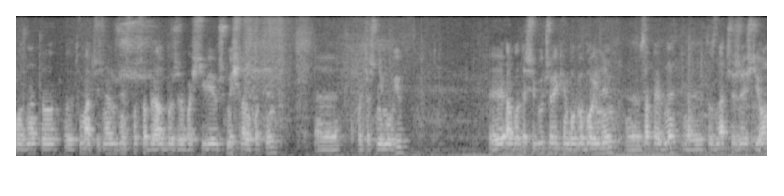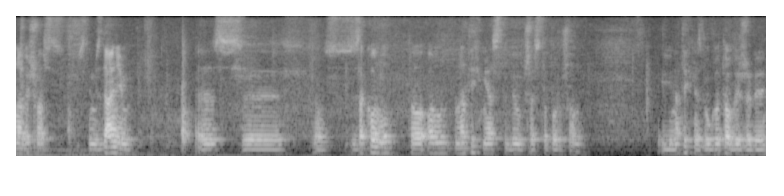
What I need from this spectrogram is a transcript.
Można to tłumaczyć na różne sposoby, albo że właściwie już myślał o tym, chociaż nie mówił, albo też był człowiekiem bogobojnym, e, zapewne. E, To znaczy, że jeśli ona wyszła z, z tym zdaniem z, no, z zakonu, to on natychmiast był przez to poruszony. I natychmiast był gotowy, żeby mm,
